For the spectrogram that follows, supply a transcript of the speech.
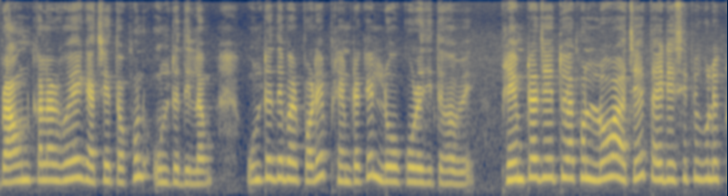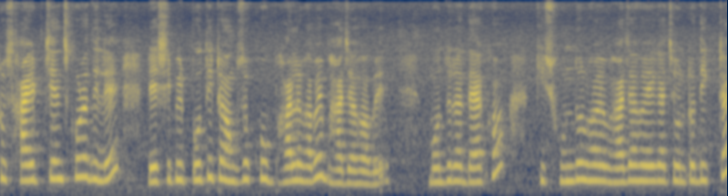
ব্রাউন কালার হয়ে গেছে, তখন উল্টে দিলাম। উল্টে দেবার পরে ফ্লেমটাকে লো করে দিতে হবে। ফ্লেমটা যেহেতু এখন লো আছে, তাই রেসিপিগুলো একটু সাইড চেঞ্জ করে দিলে রেসিপির প্রতিটা অংশ খুব ভালোভাবে ভাজা হবে। বন্ধুরা দেখো, কি সুন্দরভাবে ভাজা হয়ে গেছে উল্টো দিকটা,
